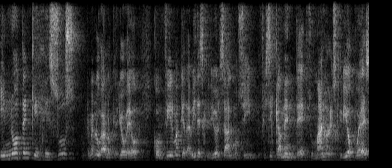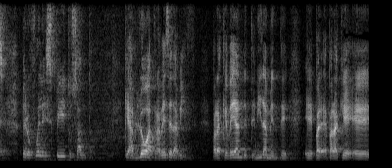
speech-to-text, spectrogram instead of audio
y noten que Jesús, en primer lugar, lo que yo veo, confirma que David escribió el Salmo, sí, físicamente, su mano lo escribió pues, pero fue el Espíritu Santo que habló a través de David para que vean detenidamente, eh, para, que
